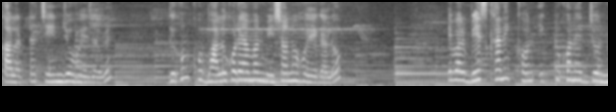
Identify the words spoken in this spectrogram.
কালারটা চেঞ্জও হয়ে যাবে। দেখুন, খুব ভালো করে আমার মেশানো হয়ে গেল। এবার বেশ খানিকক্ষণ, একটুক্ষণের জন্য,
